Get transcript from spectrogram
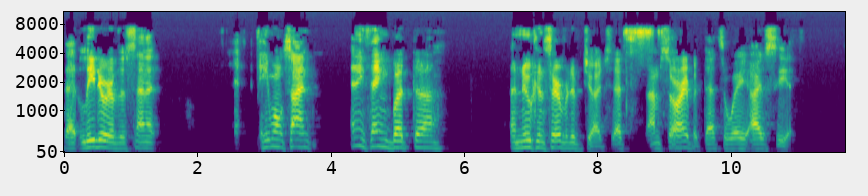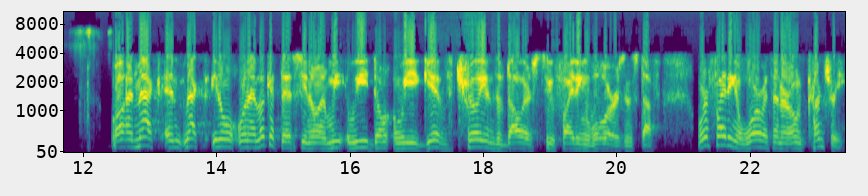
that leader of the Senate, he won't sign anything but uh, a new conservative judge. That's I'm sorry, but that's the way I see it. Well, and Mac, and Mac, you know, when I look at this, you know, and we we don't we give trillions of dollars to fighting wars and stuff. We're fighting a war within our own country,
